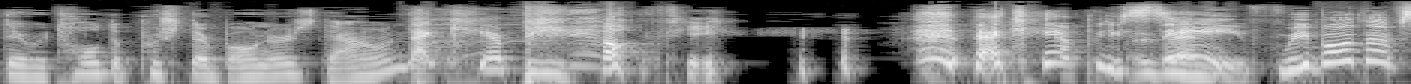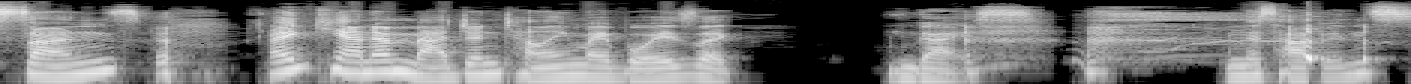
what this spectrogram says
they were told to push their boners down. That can't be healthy. that can't be Listen, safe. We both have sons. I can't imagine telling my boys, like, you guys, when this happens,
